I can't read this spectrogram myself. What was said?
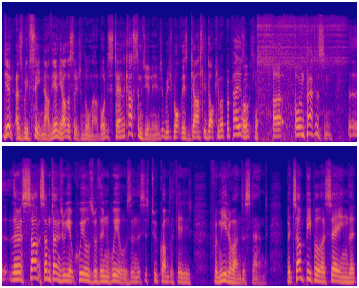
know, as we've seen now, the only other solution to the Northern border is to stay in the customs union, which brought this ghastly document proposal. Okay. Uh, Owen Paterson, uh, there are some, sometimes we get wheels within wheels, and this is too complicated for me to understand. But some people are saying that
